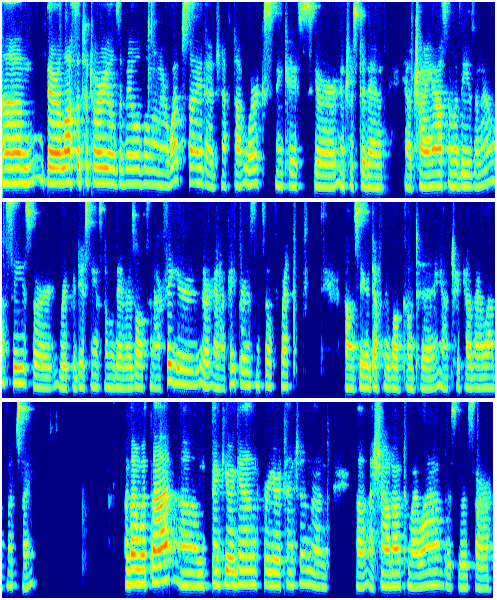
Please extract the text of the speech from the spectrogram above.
um, there are lots of tutorials available on our website at jef.works in case you're interested in you know, trying out some of these analyses or reproducing some of the results in our figures or in our papers and so forth. Uh, so you're definitely welcome to you know, check out our lab website. And then with that, um, thank you again for your attention and uh, a shout out to my lab. This is our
